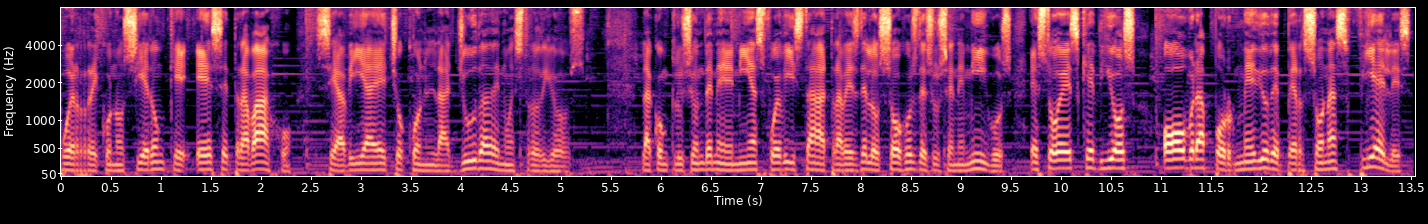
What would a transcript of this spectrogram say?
pues reconocieron que ese trabajo se había hecho con la ayuda de nuestro Dios. La conclusión de Nehemías fue vista a través de los ojos de sus enemigos, esto es que Dios obra por medio de personas fieles,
